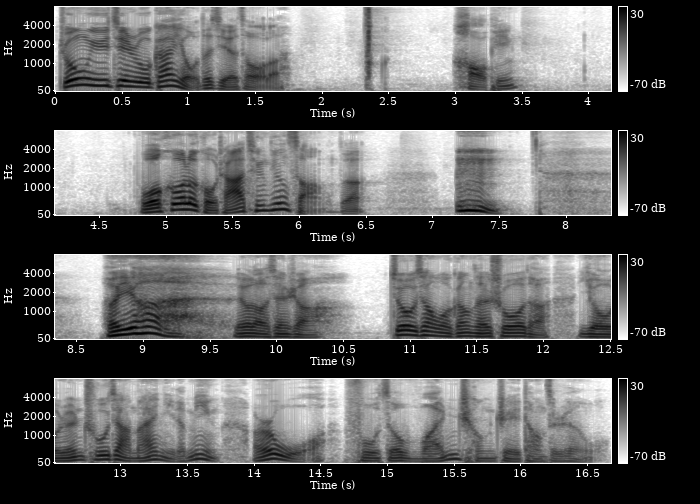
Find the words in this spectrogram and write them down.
终于进入该有的节奏了。好评。我喝了口茶，清清嗓子。嗯，很遗憾，刘老先生，就像我刚才说的，有人出价买你的命，而我负责完成这档子任务。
